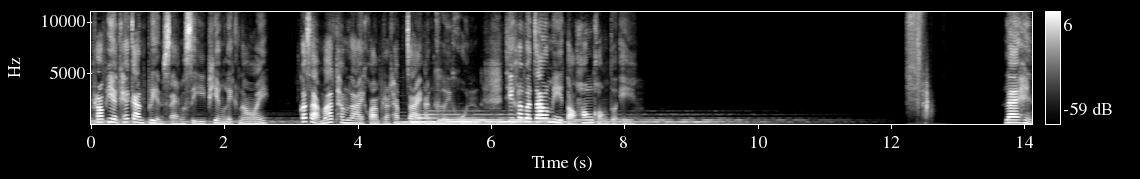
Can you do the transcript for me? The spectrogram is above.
เพราะเพียงแค่การเปลี่ยนแสงสีเพียงเล็กน้อย ก็สามารถทำลายความประทับใจอันเคยคุ้น ที่ข้าพเจ้ามีต่อห้องของตัวเอง และเห็น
